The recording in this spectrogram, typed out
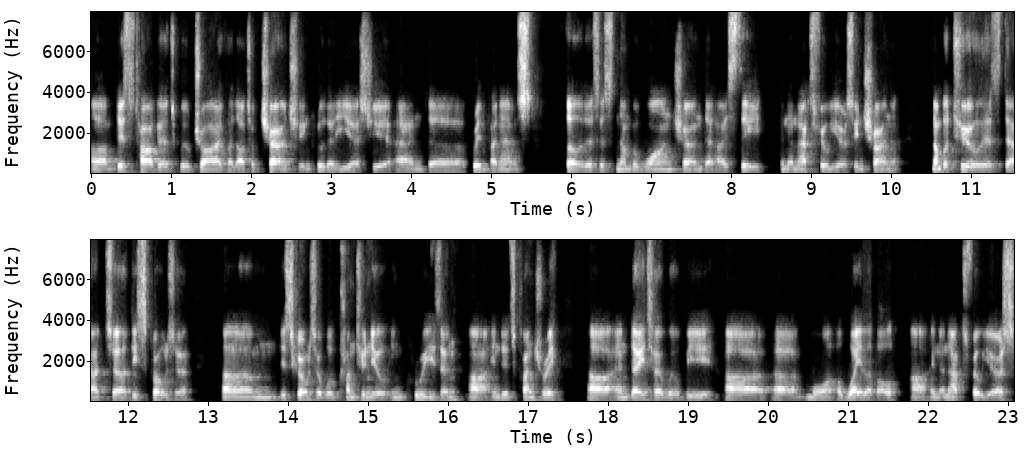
Um, these targets will drive a lot of change, including ESG and uh, green finance. So this is number one trend that I see in the next few years in China. Number two is that uh, disclosure um, disclosure will continue increasing uh, in this country, uh, and data will be uh, uh more available in the next few years.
